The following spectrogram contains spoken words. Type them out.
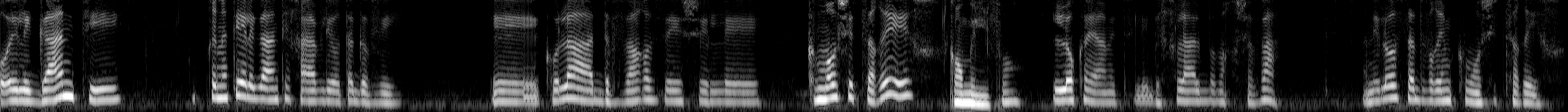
או אלגנטי מבחינתי אלגנטי חייב להיות אגבי. אה, כל הדבר הזה של אה, כמו שצריך... קומילפו. לא קיים אצלי בכלל במחשבה. אני לא עושה דברים כמו שצריך.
